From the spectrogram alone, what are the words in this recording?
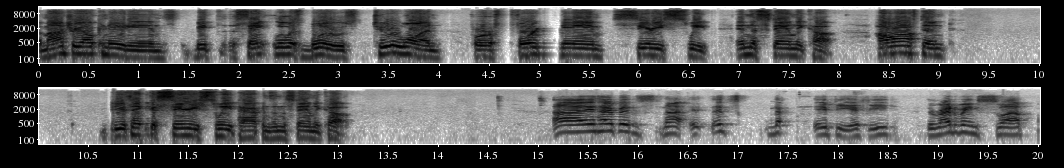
The Montreal Canadiens beat the St. Louis Blues 2 to 1 for a four game series sweep in the Stanley Cup. How often do you think a series sweep happens in the Stanley Cup? Uh, it happens. Not it, it's not iffy, iffy. The Red Wings swept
